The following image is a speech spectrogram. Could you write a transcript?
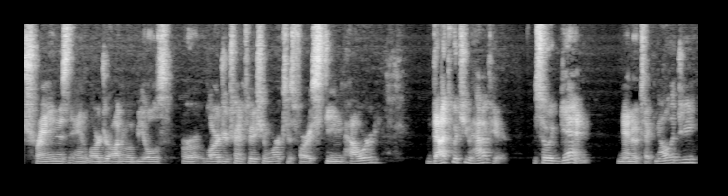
trains and larger automobiles or larger transportation works as far as steam powered. That's what you have here. So again, nanotechnology,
